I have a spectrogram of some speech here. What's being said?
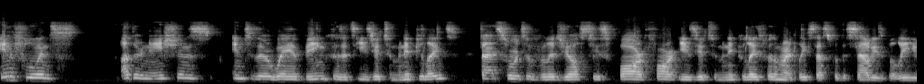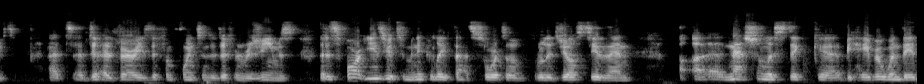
influence other nations into their way of being because it's easier to manipulate. That sort of religiosity is far, far easier to manipulate for them, or at least that's what the Saudis believed at, at, at various different points in the different regimes. That it's far easier to manipulate that sort of religiosity than uh, nationalistic uh, behavior when they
